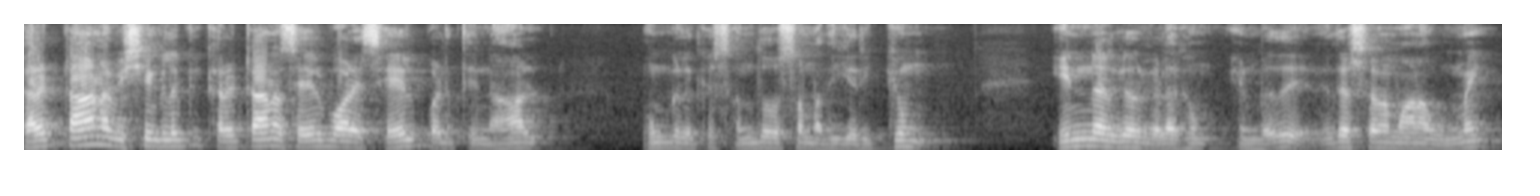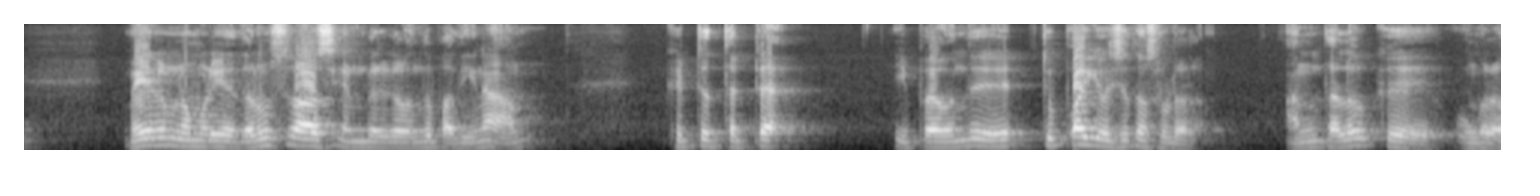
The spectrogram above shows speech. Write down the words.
கரெக்டான விஷயங்களுக்கு கரெக்டான செயல்பாடை செயல்படுத்தினால் உங்களுக்கு சந்தோஷம் அதிகரிக்கும். இன்னல்கள் விலகும் என்பது நிதர்சனமான உண்மை. மேலும் நம்முடைய தனுசு ராசி என்பர்கள் வந்து பார்த்திங்கன்னா கிட்டத்தட்ட இப்போ வந்து துப்பாக்கி வச்சு தான் சுடலாம் அந்த அளவுக்கு உங்களை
